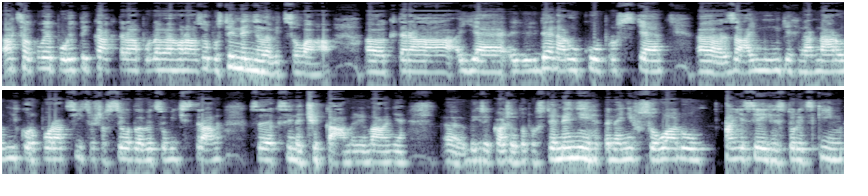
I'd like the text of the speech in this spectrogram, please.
A celkově politika, která podle mého názoru prostě není levicová, eh, která je, jde na ruku prostě eh, zájmům těch nadnárodních korporací, což asi od levicových stran se jaksi nečeká minimálně. Eh, bych řekla, že to prostě není, není v souladu ani s jejich historickým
